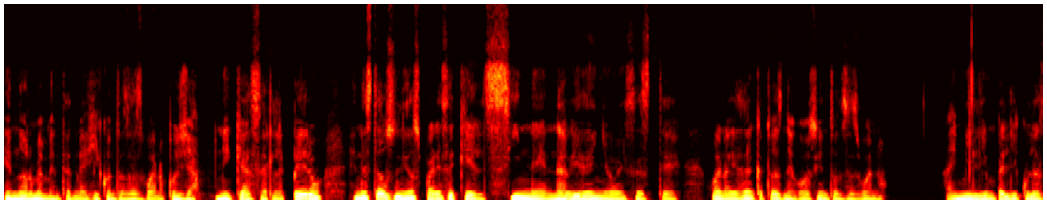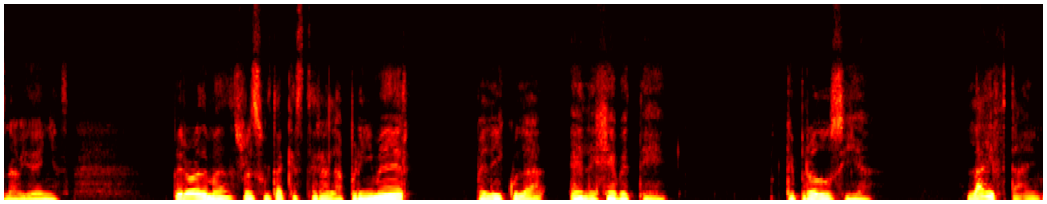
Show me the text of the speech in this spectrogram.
enormemente en México, entonces bueno, pues ya, ni qué hacerle. Pero en Estados Unidos parece que el cine navideño es este, bueno, ya saben que todo es negocio, entonces bueno, hay mil y un películas navideñas. Pero además resulta que esta era la primer película LGBT que producía Lifetime.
